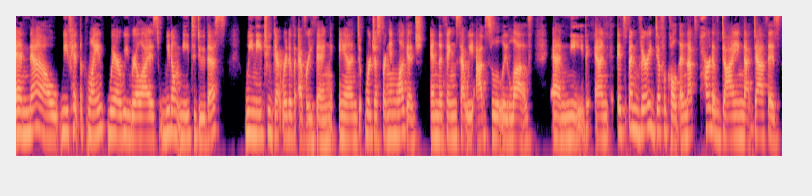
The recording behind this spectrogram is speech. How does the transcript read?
And now we've hit the point where we realize we don't need to do this. We need to get rid of everything. And we're just bringing luggage and the things that we absolutely love and need. And it's been very difficult. And that's part of dying that death is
